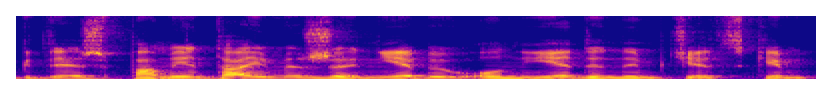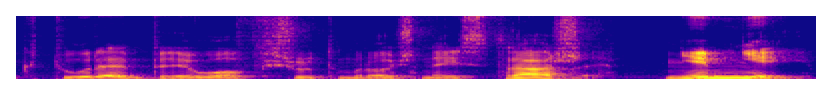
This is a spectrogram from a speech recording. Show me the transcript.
gdyż pamiętajmy, że nie był on jedynym dzieckiem, które było wśród Mroźnej Straży. Niemniej,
